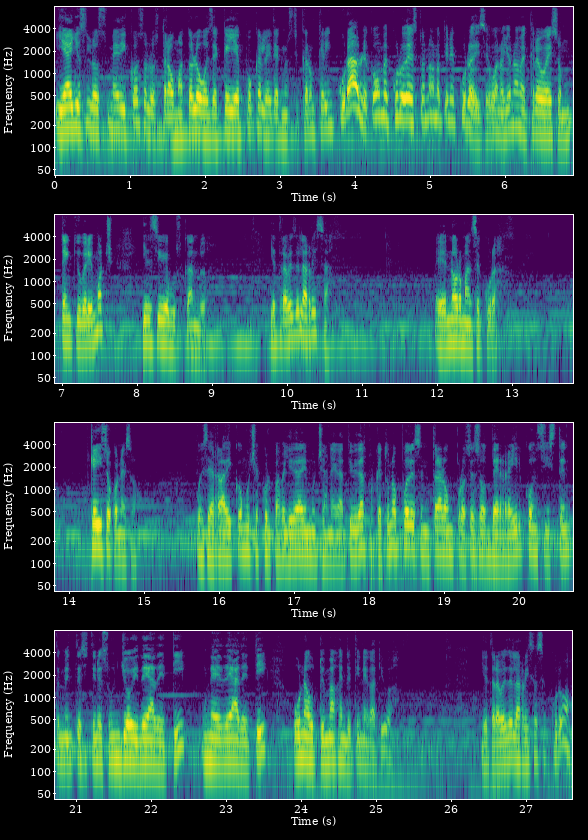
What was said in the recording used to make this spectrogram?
Y a ellos los médicos o los traumatólogos de aquella época le diagnosticaron que era incurable. ¿Cómo me curo de esto? No, no tiene cura. Dice, bueno, yo no me creo eso. Thank you very much. Y él sigue buscando. Y a través de la risa, eh, Norman se cura. ¿Qué hizo con eso? Pues erradicó mucha culpabilidad y mucha negatividad, porque tú no puedes entrar a un proceso de reír consistentemente si tienes un yo idea de ti, una idea de ti, una autoimagen de ti negativa. Y a través de la risa se curó.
